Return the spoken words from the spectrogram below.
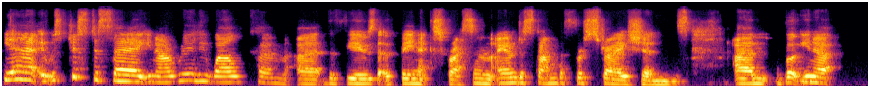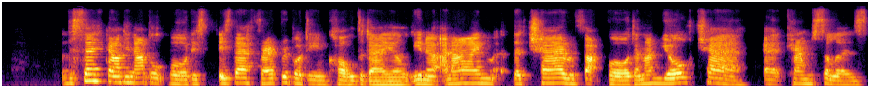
Yeah, it was just to say, you know, I really welcome uh, the views that have been expressed and I understand the frustrations. Um, but, you know, the safeguarding adult board is is there for everybody in Calderdale, you know, and I'm the chair of that board, and I'm your chair, uh, councillors.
